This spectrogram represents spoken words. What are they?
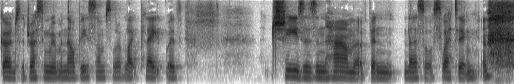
go into the dressing room and there'll be some sort of like plate with cheeses and ham that have been they're sort of sweating.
